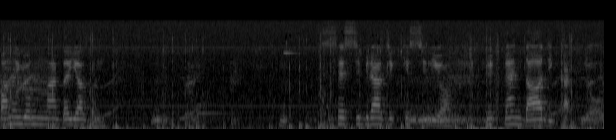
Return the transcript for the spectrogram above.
bana yorumlarda yazın. Sesi birazcık kesiliyor. Lütfen daha dikkatli ol.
